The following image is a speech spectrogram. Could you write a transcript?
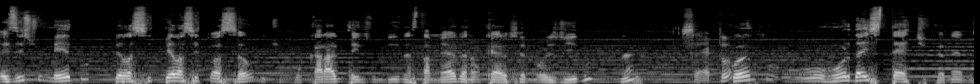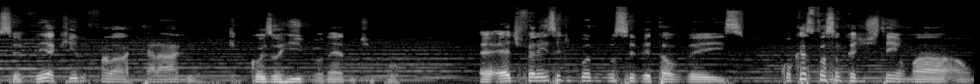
existe o medo pela, pela situação, do tipo, caralho, tem zumbis nesta merda, não quero ser mordido, né? Certo? quanto o horror da estética, né? Você vê aquilo e fala, caralho, que coisa horrível, né? Do tipo. É, é a diferença de quando você vê, talvez. Qualquer situação que a gente tenha uma, um-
